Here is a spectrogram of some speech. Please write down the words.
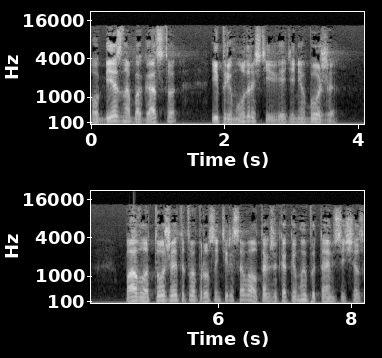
О бездна богатства и премудрости и ведения Божия. Павла тоже этот вопрос интересовал, так же, как и мы пытаемся сейчас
